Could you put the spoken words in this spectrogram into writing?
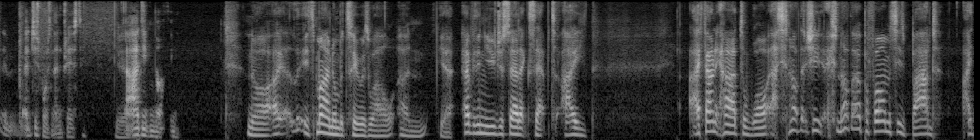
it, it just wasn't interesting. Yeah. I did nothing. No, I, it's my number two as well, and yeah, everything you just said. Except I, I found it hard to watch. It's not that she. It's not that her performance is bad. I,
